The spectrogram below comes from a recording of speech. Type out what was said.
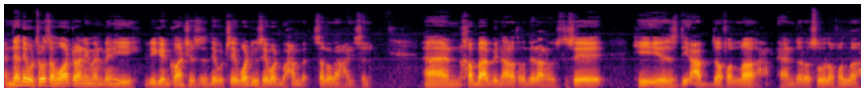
And then they would throw some water on him and when he regained consciousness they would say what do you say about muhammad sallallahu alaihi wasallam? And khabbab bin arat used to say he is the abd of allah and the rasul of allah.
